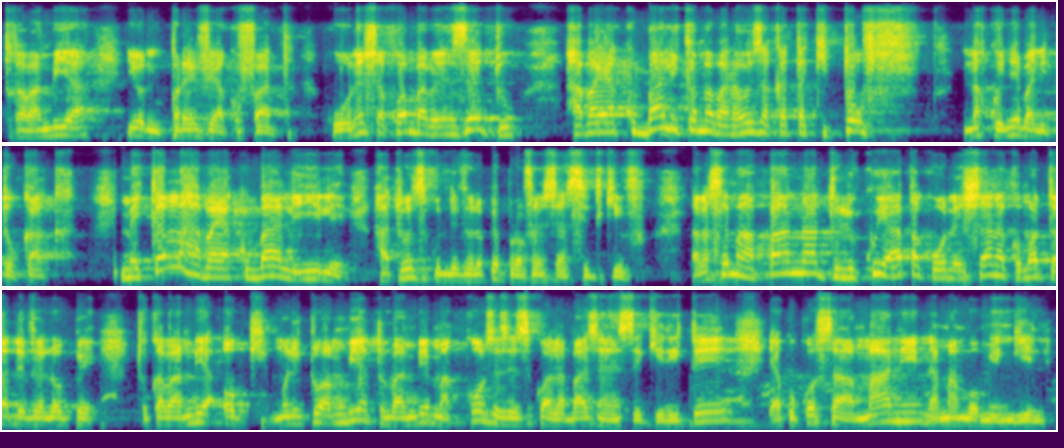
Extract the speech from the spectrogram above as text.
tukamwambia hiyo ni preview ya kufata kuonesha kwamba wenzetu habayakubali kama wanaweza kata kitofu na kwenye balitokaka me kama habayakubali ile hatuwezi kudevelope province ya Sud Kivu. Akasema hapana, tulikuya hapa kuoneshana kama tutadevelope. Tukabambia okay, mlituambia tubambie makosa ziziko la base ya insecurity ya kukosa amani na mambo mengine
